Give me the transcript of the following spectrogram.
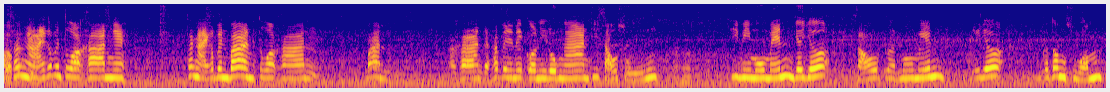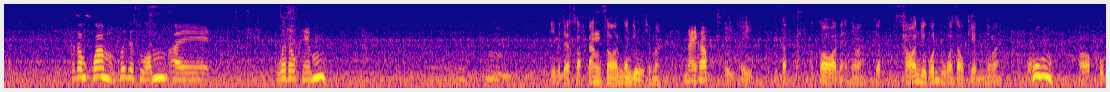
เราถ้าหงายก็เป็นตัวอาคารไงถ้าหงายก็เป็นบ้านเป็นตัวอาคาร บ้านอาคาร แต่ถ้าเป็นในกรณีโรงงานที่เสาสูงอือฮึที่มีโมเมนต์เยอะๆเสาเกิดโมเมนต์เยอะๆก็ต้องสวม ก็ต้องคว่ำเพื่อจะสวมไอ้หัวเสาเข็มอืมที่มันจะตั้งซ้อนกันอยู่ใช่ไหมไหนครับไอ้ไอ้ไอ้ตะตะกร้อเนี่ยใช่ไหมจะซ้อนอยู่บนหัวเสาเข็มใช่ไหมคุมอ๋อคุม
